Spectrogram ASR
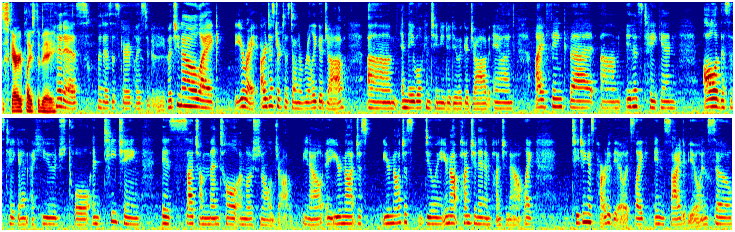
it's a scary place to be. It is. It is a scary place to be. But you know, like you're right. Our district has done a really good job, um, and they will continue to do a good job. And I think that um, it has taken all of this has taken a huge toll. And teaching is such a mental, emotional job. You know, you're not just you're not just doing you're not punching in and punching out like teaching is part of you it's like inside of you and so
